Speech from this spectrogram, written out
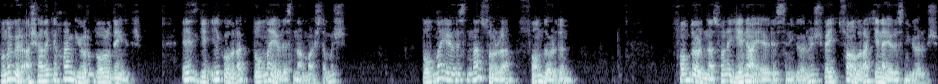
Buna göre aşağıdaki hangi yorum doğru değildir? Ezgi ilk olarak Dolunay evresinden başlamış. Dolunay evresinden sonra son dördün, son dördünden sonra yeni ay evresini görmüş ve son olarak yeni ay evresini görmüş.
